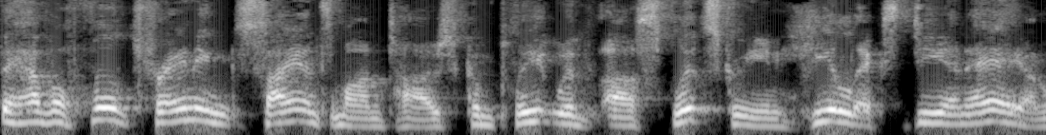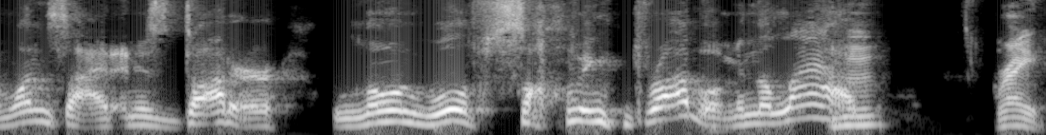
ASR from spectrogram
They have a full training science montage complete with uh, split screen helix DNA on one side and his daughter lone wolf solving problem in the lab. Mhm. Right.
